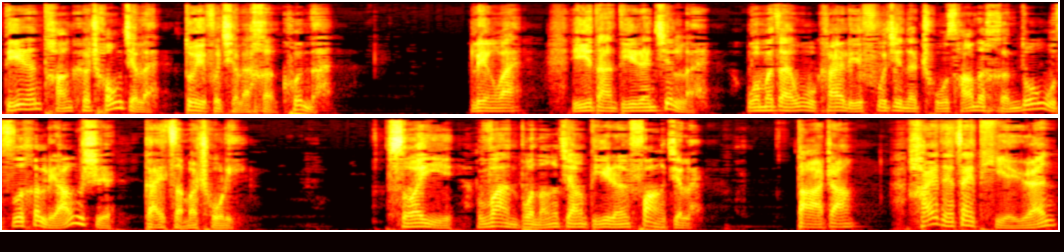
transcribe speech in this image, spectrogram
敌人坦克冲进来，对付起来很困难。另外，一旦敌人进来，我们在雾开里附近的储藏的很多物资和粮食该怎么处理？所以万不能将敌人放进来。打仗还得在铁原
